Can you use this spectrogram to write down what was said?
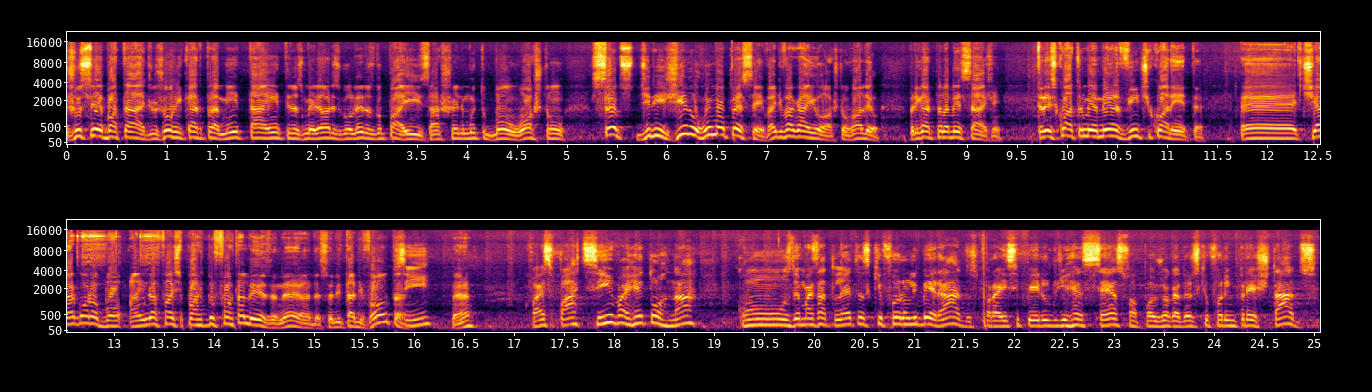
José, boa tarde. O João Ricardo, para mim, está entre os melhores goleiros do país. Acho ele muito bom. Washington Santos, dirigindo rumo ao PC. Vai devagar aí, Washington. Valeu. Obrigado pela mensagem. 3466-2040. É, Tiago Orobó ainda faz parte do Fortaleza, né, Anderson? Ele está de volta? Sim. Né? Faz parte, sim. Vai retornar com os demais atletas que foram liberados para esse período de recesso após jogadores que foram emprestados,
